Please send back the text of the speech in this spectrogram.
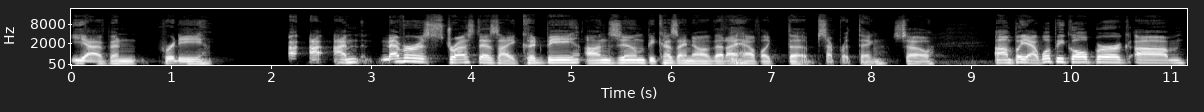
yeah, I've been pretty. I, I'm never as stressed as I could be on Zoom because I know that I have like the separate thing. So, um, but yeah, Whoopi Goldberg. Um,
